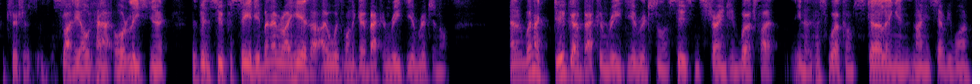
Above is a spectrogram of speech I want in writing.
Patricia. Slightly old hat, or at least you know has been superseded. Whenever I hear that, I always want to go back and read the original. And when I do go back and read the original of Susan Strange in works like, you know, his work on Sterling in 1971,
